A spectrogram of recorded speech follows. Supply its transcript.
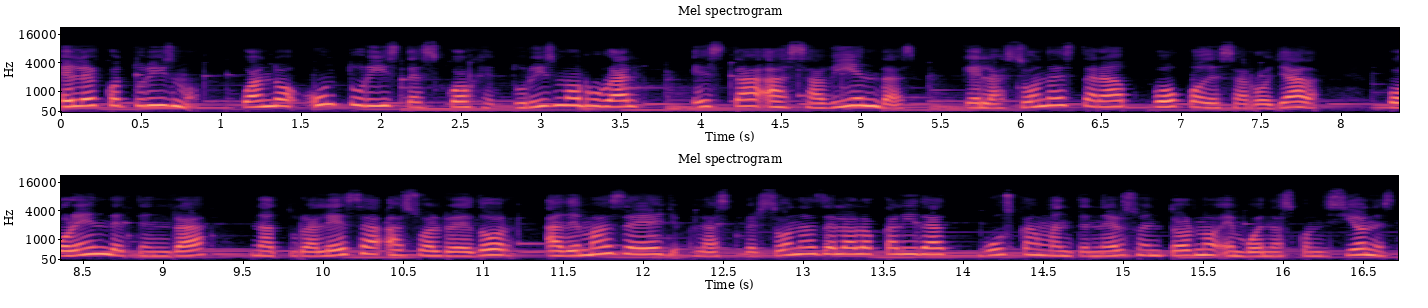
El ecoturismo. Cuando un turista escoge turismo rural, está a sabiendas que la zona estará poco desarrollada, por ende tendrá naturaleza a su alrededor. Además de ello, las personas de la localidad buscan mantener su entorno en buenas condiciones,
